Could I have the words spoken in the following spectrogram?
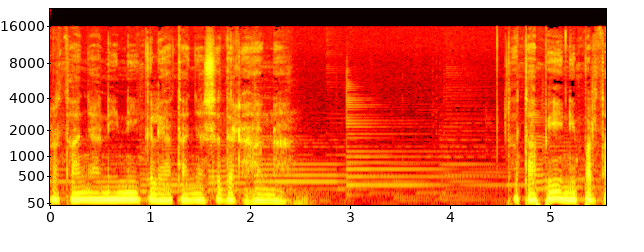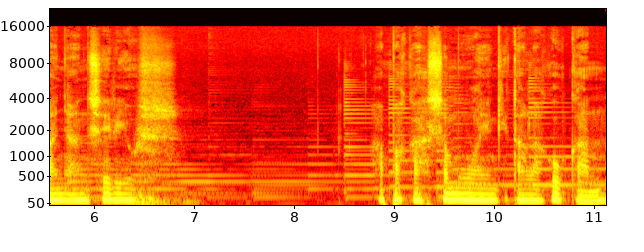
Pertanyaan ini kelihatannya sederhana, tetapi ini pertanyaan serius. Apakah semua yang kita lakukan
